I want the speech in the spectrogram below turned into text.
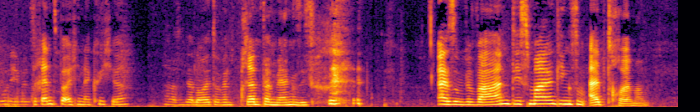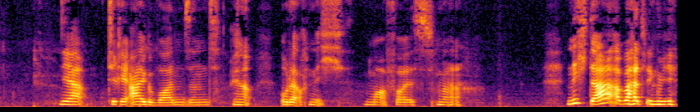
Wo nebelt Brennt's bei euch in der Küche? Das sind ja Leute, wenn es brennt, dann merken sie es. also wir waren, diesmal ging es um Albträume. Ja, die real geworden sind. Ja. Oder auch nicht. Morpheus war nicht da, aber hat irgendwie.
